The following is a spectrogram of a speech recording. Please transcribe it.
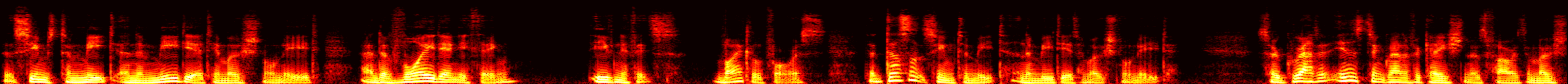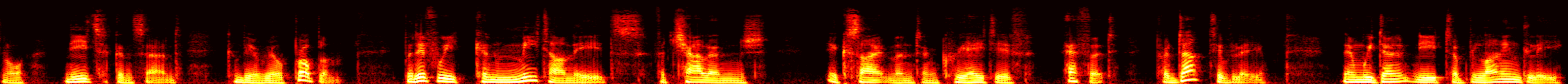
that seems to meet an immediate emotional need and avoid anything, even if it's vital for us, that doesn't seem to meet an immediate emotional need. So grat- instant gratification as far as emotional needs are concerned can be a real problem. But if we can meet our needs for challenge, excitement and creative effort productively, then we don't need to blindly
